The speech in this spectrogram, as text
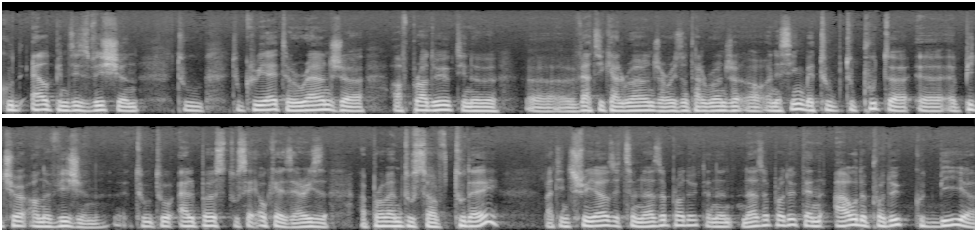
could help in this vision to to create a range uh, of product in a uh, vertical range, horizontal range, or anything, but to to put a, a, picture on a vision to to help us to say, okay, there is a problem to solve today, but in three years, it's another product and another product, and how the product could be uh,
